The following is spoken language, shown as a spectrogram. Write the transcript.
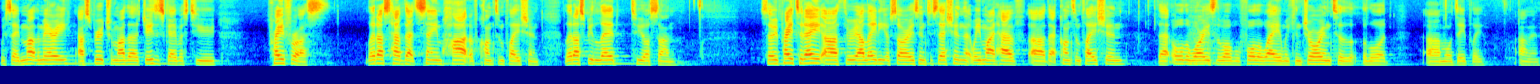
We say, Mother Mary, our spiritual mother, Jesus gave us to you. Pray for us. Let us have that same heart of contemplation. Let us be led to your Son. So we pray today uh, through Our Lady of Sorrows intercession that we might have uh, that contemplation, that all the worries of the world will fall away and we can draw into the Lord uh, more deeply. Amen.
